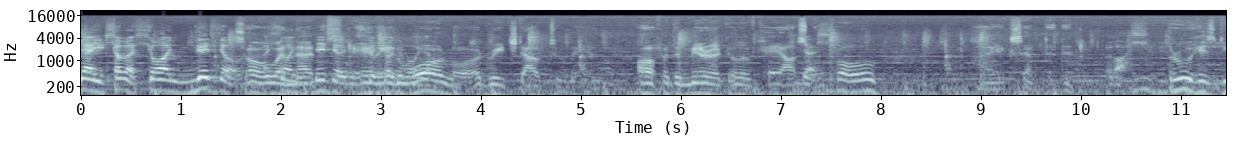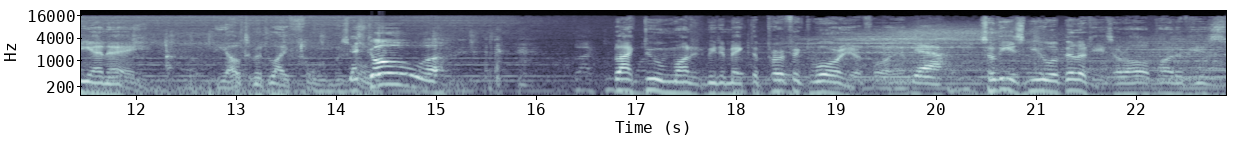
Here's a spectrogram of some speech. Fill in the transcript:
Yeah, you saw a Sean Lizzo. So I when saw that alien warlord reached out to me and offered the miracle of chaos Yes. control, I accepted it. Gosh. Through his DNA, the ultimate life form was Let's born. go. Black Doom wanted me to make the perfect warrior for him. Yeah. So these new abilities are all part of his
